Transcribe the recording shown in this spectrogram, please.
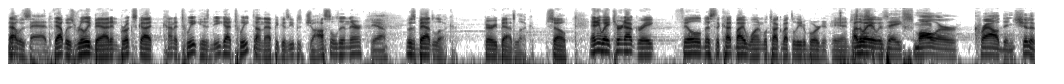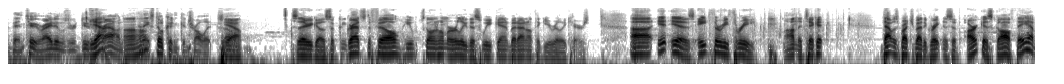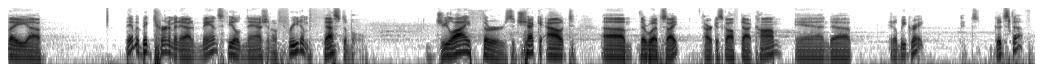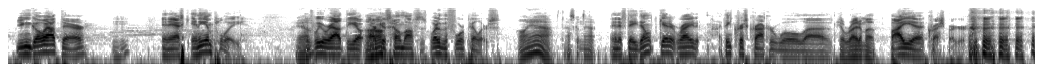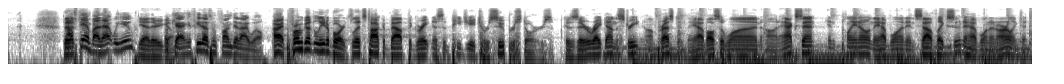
That, That was bad. That was really bad. And Brooks got kind of tweaked. His knee got tweaked on that because he was jostled in there. Yeah. It was a bad look. Very bad look. So, anyway, it turned out great. Phil missed the cut by one. We'll talk about the leaderboard just By the way, it was a smaller crowd than should have been too, right? It was a reduced Yeah, crowd, uh-huh. and they still couldn't control it. So. Yeah. So there you go. So congrats to Phil. He was going home early this weekend, but I don't think he really cares. Uh, it is 8:33 on the ticket. That was brought to you by the greatness of Arcis Golf. They have a uh, they have a big tournament at Mansfield National Freedom Festival, July 3rd. So check out um, their website, arcisgolf.com, and uh, it'll be great. It's good stuff. You can go out there Mm-hmm. and ask any employee Yeah. because we were out the uh, Uh-huh. Arcis home offices. What are the four pillars? Oh yeah, ask them that. And if they don't get it right, I think Chris Crocker will uh, He'll write them up. buy you a crush burger. The- I'll stand by that. Will you? Yeah, there you go. Okay. If he doesn't fund it, I will. All right, before we go to the leaderboards, let's talk about the greatness of PGA Tour Superstores because they're right down the street on Preston. They have also one on Accent in Plano, and they have one in South Lake, soon to have one in Arlington.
